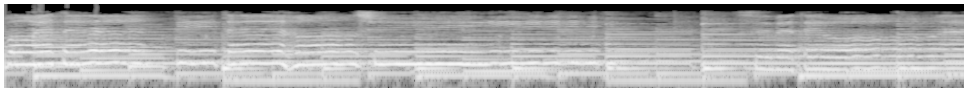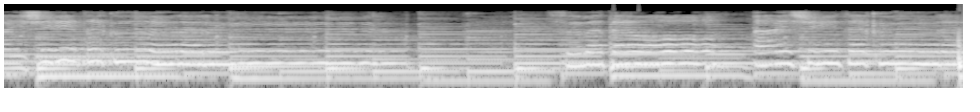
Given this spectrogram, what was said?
覚えていてほしい。すべてを愛してくれる。すべてを愛してくれる。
